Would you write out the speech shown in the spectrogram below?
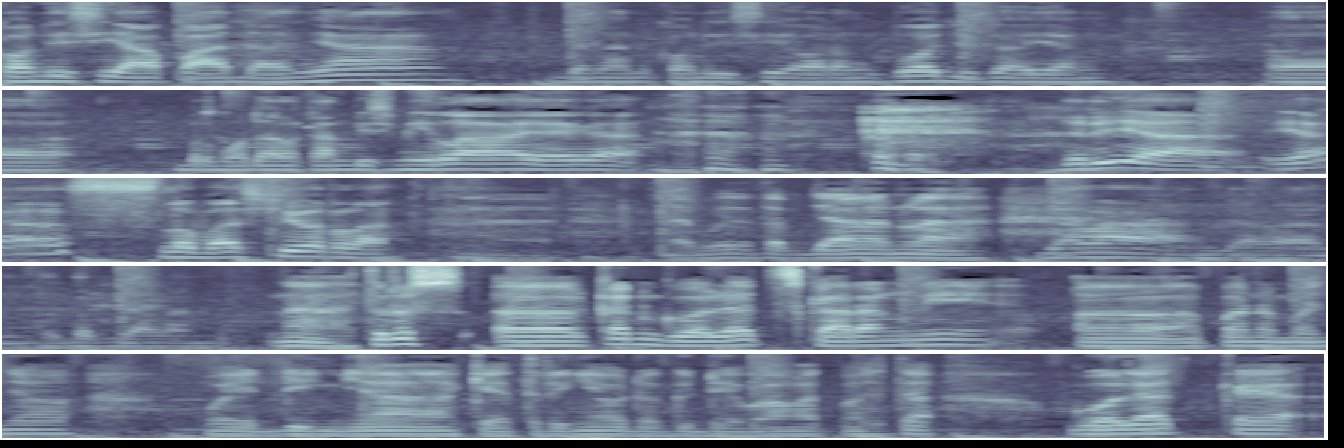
kondisi apa adanya dengan kondisi orang tua juga yang eh, bermodalkan Bismillah ya kak jadi ya ya slow but sure lah Tapi tetap jalan lah. jalan jalan tetap jalan Nah, terus eh, kan gue lihat sekarang nih eh, apa namanya weddingnya, cateringnya udah gede banget. Maksudnya gue lihat kayak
